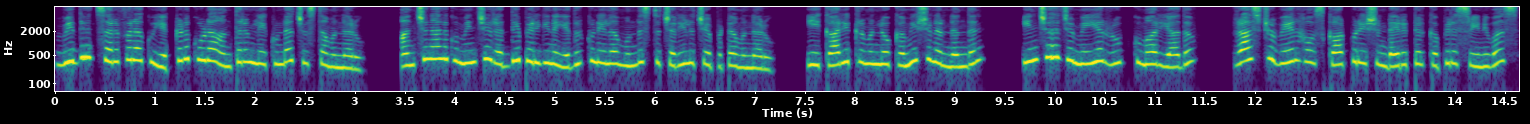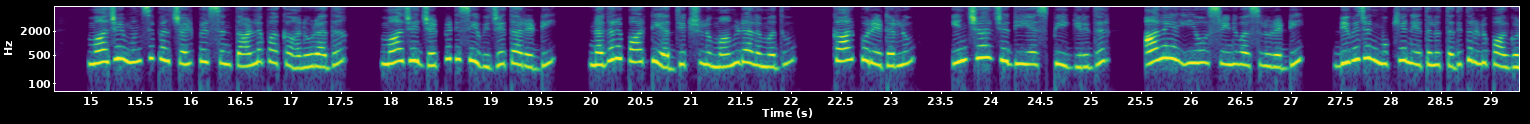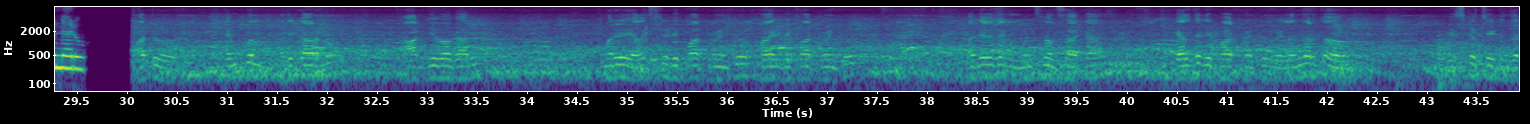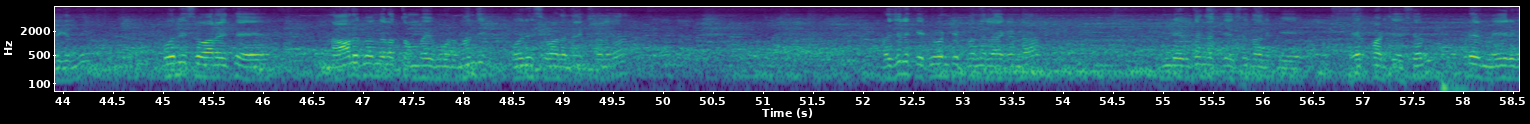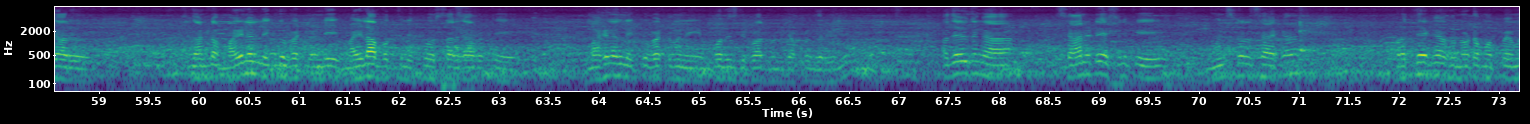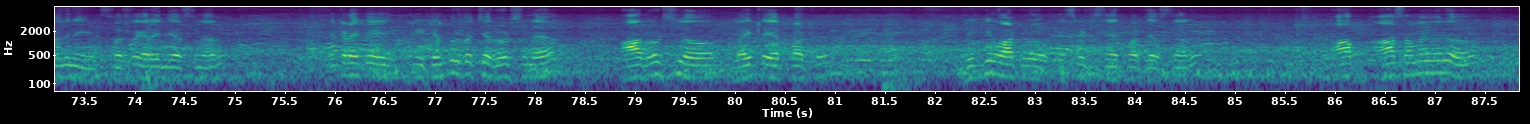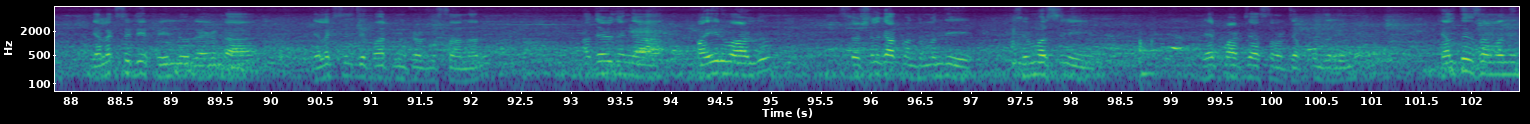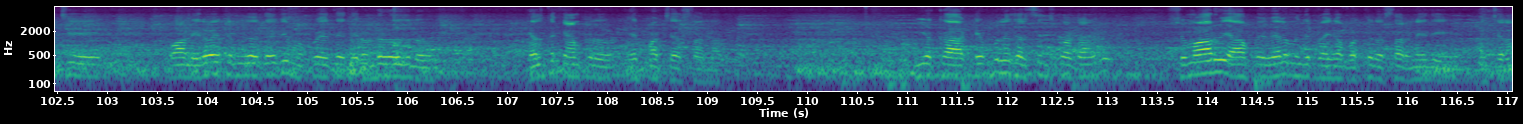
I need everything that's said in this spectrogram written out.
విద్యుత్ సరఫరాకు ఎక్కడ కూడా అంతరం లేకుండా చూస్తామన్నారు. అంచనాలకు మించి రద్దీ పెరిగిన ఎదుర్కొనేలా ముందస్తు చర్యలు చేపట్టామన్నారు. ఈ కార్యక్రమంలో commissioner Nandan in charge mayor Roop Kumar Yadav రాష్ట్ర warehouse corporation director Kapira Srinivas మాజీ మున్సిపల్ చైర్పర్సన్ తాళ్ళపాక అనురాధ మాజీ జడ్పిటిసి విజేతారెడ్డి నగర పార్టీ అధ్యక్షులు మామిడాల మధు కార్పొరేటర్లు ఇన్ఛార్జ్ డిఎస్పి గిరిధర్ ఆలయ ఈఓ శ్రీనివాసులు రెడ్డి డివిజన్ ముఖ్య నేతలు తదితరులు పాల్గొన్నారు. అటు టెంపుల్ అధికారులు ఆర్డీఓ గారు మరియు ఎలక్ట్రిసిటీ డిపార్ట్మెంటు ఫైర్ డిపార్ట్మెంటు అదేవిధంగా మున్సిపల్ శాఖ హెల్త్ డిపార్ట్మెంటు వీళ్ళందరితో డిస్కస్ చేయడం జరిగింది. పోలీసు వారైతే నాలుగు వందల తొంభై మూడు మంది పోలీసు వాళ్ళని యాక్చువల్గా ప్రజలకు ఎటువంటి ఇబ్బంది లేకుండా ఉండే విధంగా చేసేదానికి ఏర్పాటు చేశారు. ఇప్పుడే మేయర్ గారు దాంట్లో మహిళల్ని ఎక్కువ పెట్టండి మహిళా భక్తులు ఎక్కువ వస్తారు కాబట్టి మహిళల్ని ఎక్కువ పెట్టమని పోలీస్ డిపార్ట్మెంట్ చెప్పడం జరిగింది. అదేవిధంగా శానిటేషన్కి మున్సిపల్ శాఖ ప్రత్యేకంగా ఒక నూట ముప్పై మందిని స్పెషల్గా అరేంజ్ చేస్తున్నారు. ఎక్కడైతే ఈ టెంపుల్కి వచ్చే రోడ్స్ ఉన్నాయో ఆ రోడ్స్లో లైట్ల ఏర్పాట్లు డ్రింకింగ్ వాటర్ ఫెసిలిటీస్ని ఏర్పాటు చేస్తున్నారు. ఆ ఆ సమయంలో ఎలక్ట్రిసిటీ ఫెయిల్యూర్ లేకుండా ఎలక్ట్రిసిటీ డిపార్ట్మెంట్ వాళ్ళు చూస్తూ ఉన్నారు. అదేవిధంగా ఫైర్ వాళ్ళు స్పెషల్గా కొంతమంది స్విమ్మర్స్ని ఏర్పాటు చేస్తామని చెప్పడం జరిగింది. హెల్త్కి సంబంధించి వాళ్ళు ఇరవై తొమ్మిదవ తేదీ ముప్పై తేదీ రెండు రోజులు హెల్త్ క్యాంపులు ఏర్పాటు చేస్తున్నారు ఈ యొక్క టెంపుల్ని దర్శించుకోవడానికి సుమారు యాభై వేల మంది పైగా భక్తులు వస్తారనేది అంచనా.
